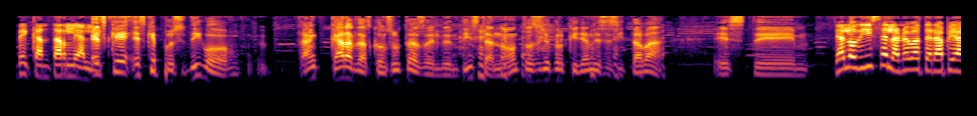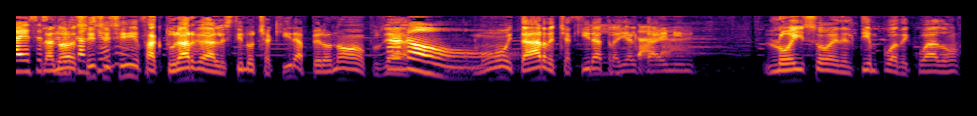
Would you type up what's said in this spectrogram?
de cantarle a Alex. Es que, es que, pues digo, tan caras las consultas del dentista, ¿no? Entonces yo creo que ya necesitaba, este, Ya lo dice, la nueva terapia es la escribir nueva, sí, sí, sí, facturar al estilo Shakira, pero no, pues ya. Pero no. Muy tarde, Shakira Sí, traía el timing, lo hizo en el tiempo adecuado.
